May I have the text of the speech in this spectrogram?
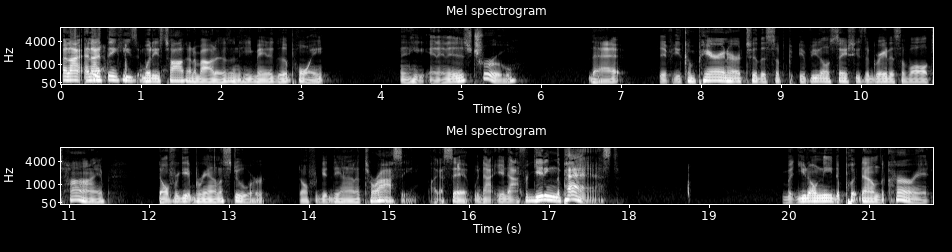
And I and I think he's what he's talking about is, and he made a good point, and he and it is true that if you're comparing her to the if you're gonna say she's the greatest of all time, don't forget Breanna Stewart, don't forget Diana Taurasi. Like I said, we're not you're not forgetting the past, but you don't need to put down the current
